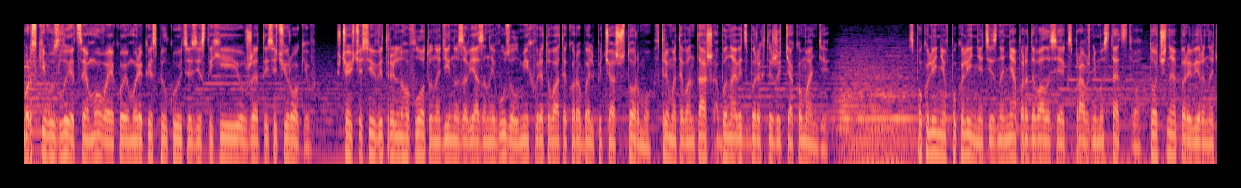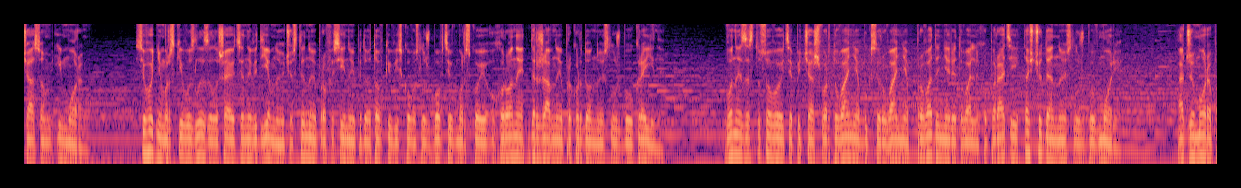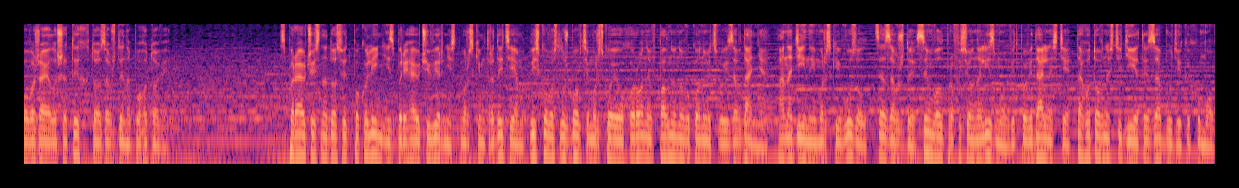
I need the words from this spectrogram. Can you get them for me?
Морські вузли це мова, якою моряки спілкуються зі стихією вже тисячі років. Ще з часів вітрильного флоту надійно зав'язаний вузол міг врятувати корабель під час шторму, втримати вантаж або навіть зберегти життя команді. З покоління в покоління ці знання передавалися як справжнє мистецтво, точне, перевірене часом і морем. Сьогодні морські вузли залишаються невід'ємною частиною професійної підготовки військовослужбовців морської охорони Державної прикордонної служби України. Вони застосовуються під час швартування, буксирування, проведення рятувальних операцій та щоденної служби в морі. Адже море поважає лише тих, хто завжди на поготові. Спираючись на досвід поколінь і зберігаючи вірність морським традиціям, військовослужбовці морської охорони впевнено виконують свої завдання. А надійний морський вузол це завжди символ професіоналізму, відповідальності та готовності діяти за будь-яких умов.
